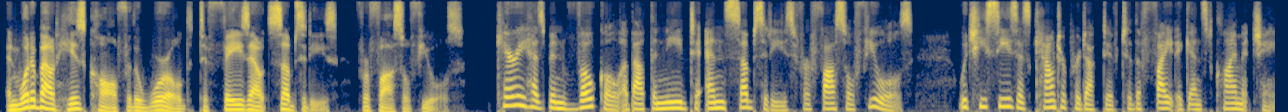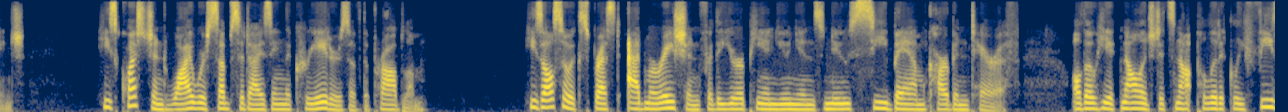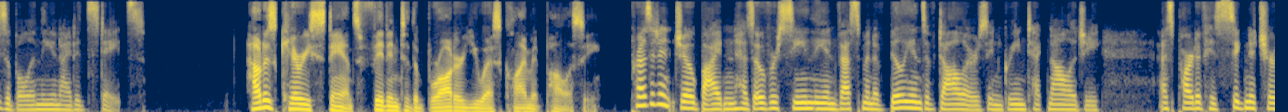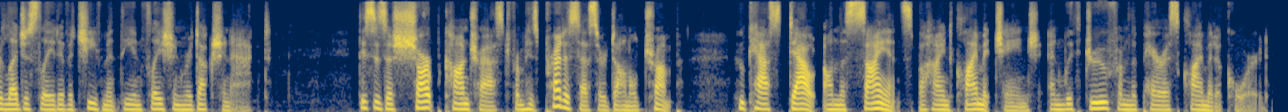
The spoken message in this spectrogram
And what about his call for the world to phase out subsidies for fossil fuels. Kerry has been vocal about the need to end subsidies for fossil fuels, which he sees as counterproductive to the fight against climate change. He's questioned why we're subsidizing the creators of the problem. He's also expressed admiration for the European Union's new CBAM carbon tariff, although he acknowledged it's not politically feasible in the United States. How does Kerry's stance fit into the broader U.S. climate policy? President Joe Biden has overseen the investment of billions of dollars in green technology as part of his signature legislative achievement, the Inflation Reduction Act. This is a sharp contrast from his predecessor, Donald Trump, who cast doubt on the science behind climate change and withdrew from the Paris Climate Accord.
